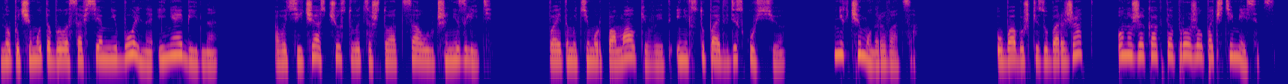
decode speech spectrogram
Но почему-то было совсем не больно и не обидно. А вот сейчас чувствуется, что отца лучше не злить. Поэтому Тимур помалкивает и не вступает в дискуссию. Ни к чему нарываться. У бабушки Зубаржат он уже как-то прожил почти месяц,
